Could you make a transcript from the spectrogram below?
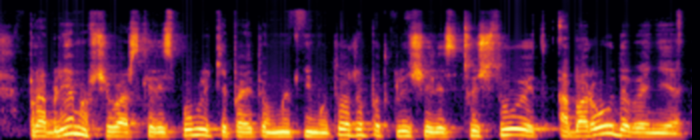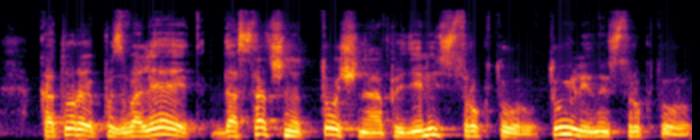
– проблема в Чувашской республике, поэтому мы к нему тоже подключились. Существует оборудование, которое позволяет достаточно точно определить структуру, ту или иную структуру.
